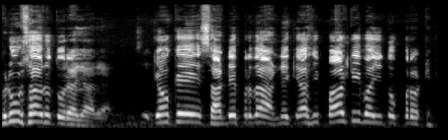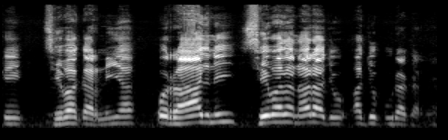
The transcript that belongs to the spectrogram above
ਖਡੂਰ ਸਾਹਿਬ ਨੂੰ ਤੋਰਿਆ ਜਾ ਰਿਹਾ ਹੈ। ਕਿਉਂਕਿ ਸਾਡੇ ਪ੍ਰਧਾਨ ਨੇ ਕਿਹਾ ਸੀ ਪਾਰਟੀ ਬਾਜੀ ਤੋਂ ਉੱਪਰ ਉੱਠ ਕੇ ਸੇਵਾ ਕਰਨੀ ਆ। ਉਹ ਰਾਜ ਨਹੀਂ ਸੇਵਾ ਦਾ ਨਾਅਰਾ ਜੋ ਅੱਜ ਉਹ ਪੂਰਾ ਕਰ ਰਿਹਾ।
